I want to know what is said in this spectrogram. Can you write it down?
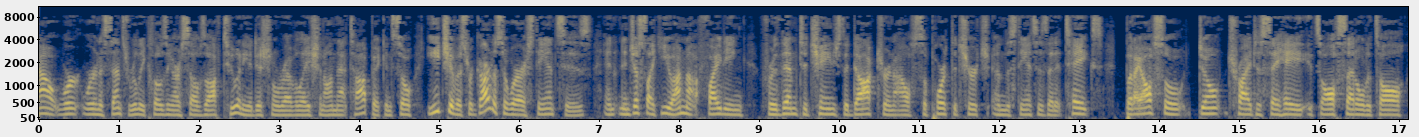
out, we're, we're in a sense really closing ourselves off to any additional revelation on that topic. And so each of us, regardless of where our stance is, and, and just like you, I'm not fighting for them to change the doctrine. I'll support the church and the stances that it takes but I also don't try to say, hey, it's all settled, it's all,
